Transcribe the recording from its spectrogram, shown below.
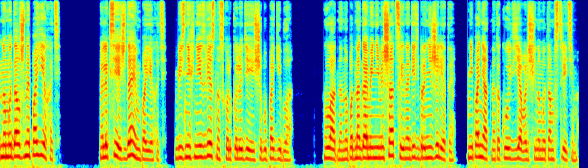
Но мы должны поехать. Алексеич, дай им поехать. Без них неизвестно, сколько людей еще бы погибло. Ладно, но под ногами не мешаться и надеть бронежилеты. Непонятно, какую дьявольщину мы там встретим.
